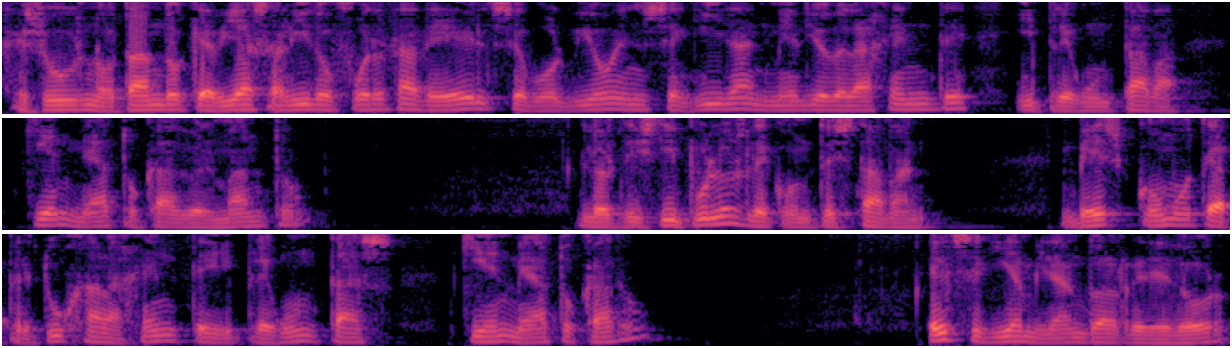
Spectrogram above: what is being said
Jesús, notando que había salido fuerza de él, se volvió enseguida en medio de la gente y preguntaba, ¿quién me ha tocado el manto? Los discípulos le contestaban, ¿ves cómo te apretuja la gente y preguntas, ¿quién me ha tocado? Él seguía mirando alrededor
